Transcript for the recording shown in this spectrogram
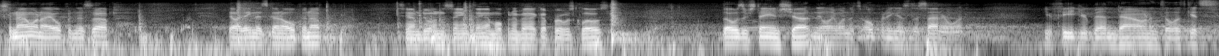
So now when I open this up, the only thing that's gonna open up, see I'm doing the same thing, I'm opening back up where it was closed. Those are staying shut and the only one that's opening is the center one. You feed your bin down until it gets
